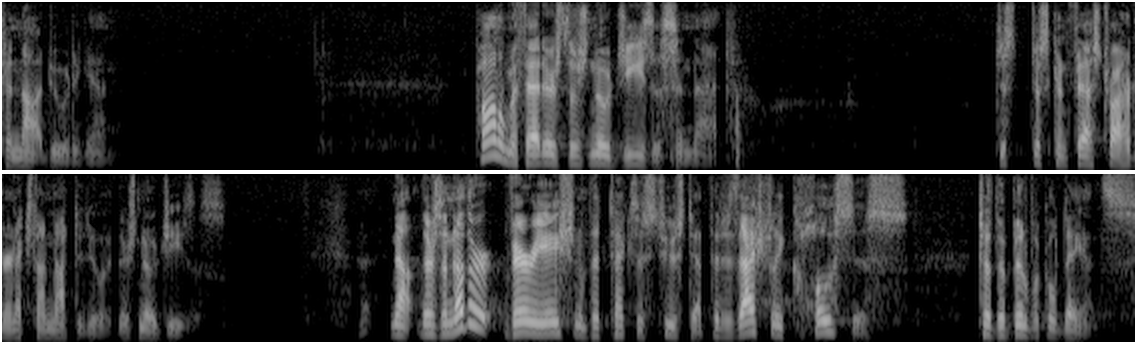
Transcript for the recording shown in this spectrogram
to not do it again. The Problem with that is there's no Jesus in that. Just, just confess, try harder next time not to do it. There's no Jesus. Now, there's another variation of the Texas two step that is actually closest to the biblical dance,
